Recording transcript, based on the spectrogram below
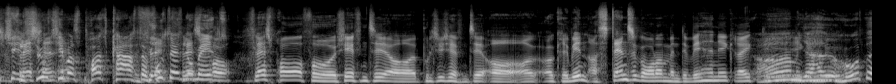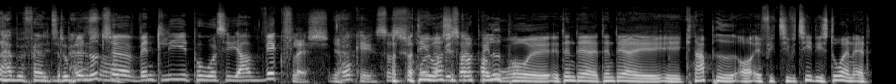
syv, en syv timers podcast er fuldstændig Flash normalt. prøver, Flash prøver at få chefen til og politichefen til at, at, at gribe ind og stanse Gordon, men det vil han ikke rigtigt. Åh, men ikke jeg havde jo håbet, at han ville falde til Du bliver nødt til at vente lige et par uger til, jeg er væk, Flash. Ja. Okay, så Og, og det er jo også et godt par billede uger. på øh, den der, den der øh, knaphed og effektivitet i historien, at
